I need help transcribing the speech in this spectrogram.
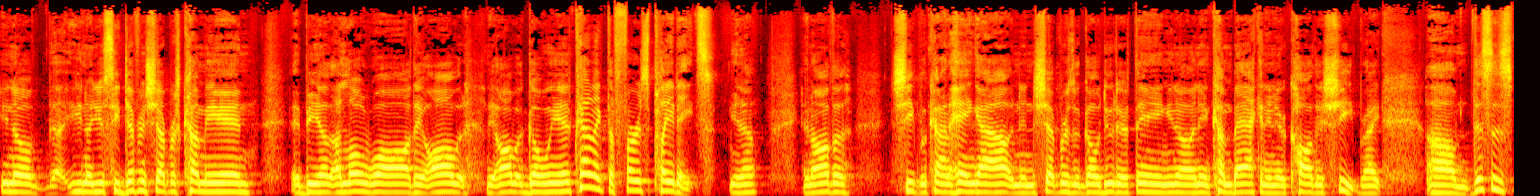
you know you know you see different shepherds come in it'd be a, a low wall they all would they all would go in kind of like the first play dates you know and all the sheep would kind of hang out and then the shepherds would go do their thing you know and then come back and then they'd call their sheep right um, this is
